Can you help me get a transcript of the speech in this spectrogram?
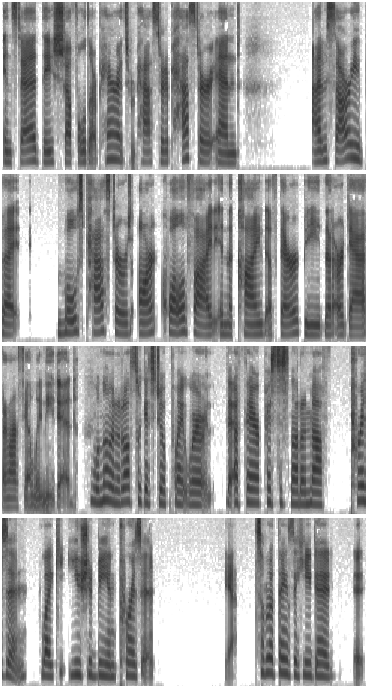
instead they shuffled our parents from pastor to pastor. And I'm sorry, but most pastors aren't qualified in the kind of therapy that our dad and our family needed. Well, no, and it also gets to a point where a therapist is not enough. Prison, like you should be in prison. Yeah. Some of the things that he did, it,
